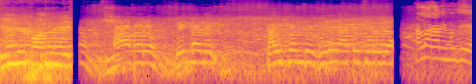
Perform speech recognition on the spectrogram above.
இளைஞர் பாசறை. மாபெரும் விண்ணொலி கைப்பந்து விளையாட்டு செல்வ நல்லா காமி முஞ்சிய.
